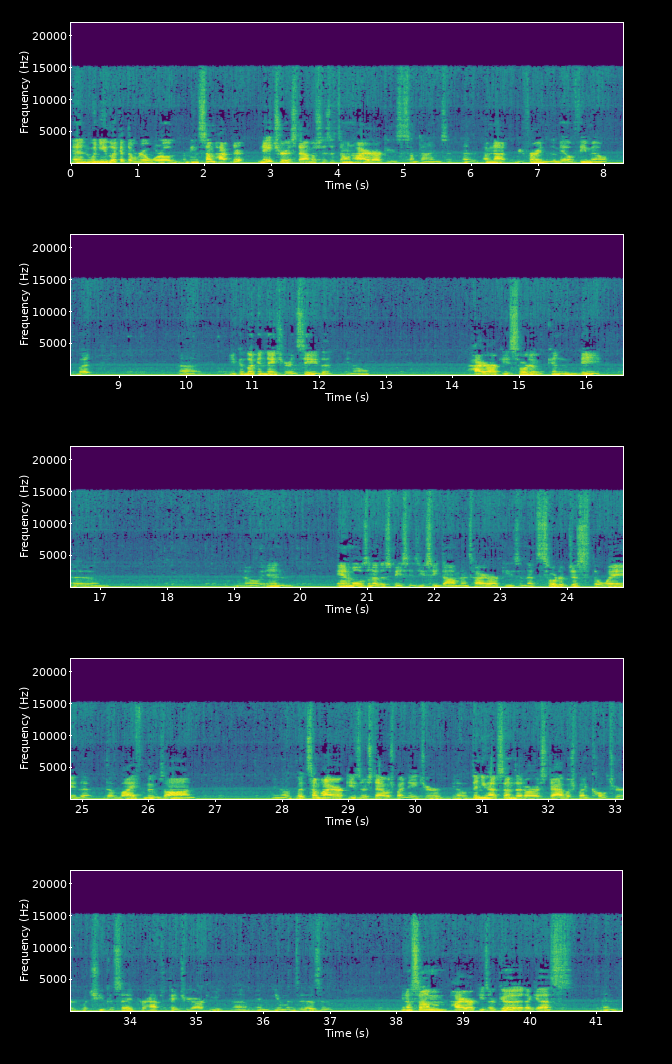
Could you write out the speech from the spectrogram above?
And when you look at the real world, I mean, some there, nature establishes its own hierarchies sometimes. And I'm not referring to the male female, but uh, you can look in nature and see that you know hierarchies sort of can be um, you know in animals and other species you see dominance hierarchies and that's sort of just the way that, that life moves on you know. But some hierarchies are established by nature, you know. Then you have some that are established by culture, which you could say perhaps patriarchy uh, in humans is, and you know, some hierarchies are good, I guess, and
